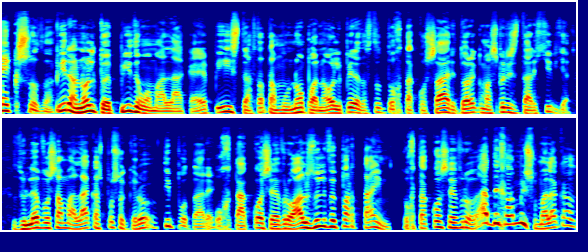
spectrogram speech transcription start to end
έξοδα; Πήραν όλοι το επίδομα μαλάκα. Ε. Είστε αυτά τα μουνόπανα όλοι. Πήρατε αυτό το 800 τώρα και μας πρίζει τα αρχίδια. Δουλεύω σαν μαλάκας πόσο καιρό; Τίποτα, ρε. 800 ευρώ. Άλλος δούλευε part-time. 800 ευρώ. Άντε γαμίσου, μαλάκα.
